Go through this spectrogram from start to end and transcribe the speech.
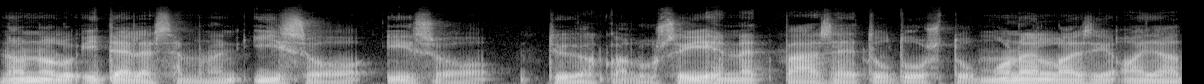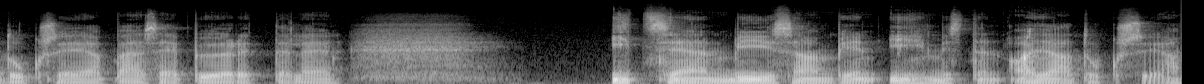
ne on ollut itselle semmoinen iso, iso työkalu siihen, että pääsee tutustumaan monenlaisiin ajatuksiin ja pääsee pyörittelemään itseään viisaampien ihmisten ajatuksia,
